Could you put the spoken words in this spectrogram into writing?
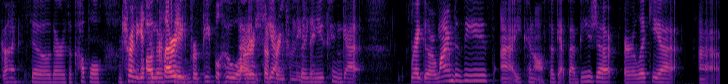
go ahead. So there's a couple. I'm trying to get some clarity for people who that, are suffering yes, from these so things. you can get regular Lyme disease. Uh, you can also get Babesia, Ehrlichia, uh,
